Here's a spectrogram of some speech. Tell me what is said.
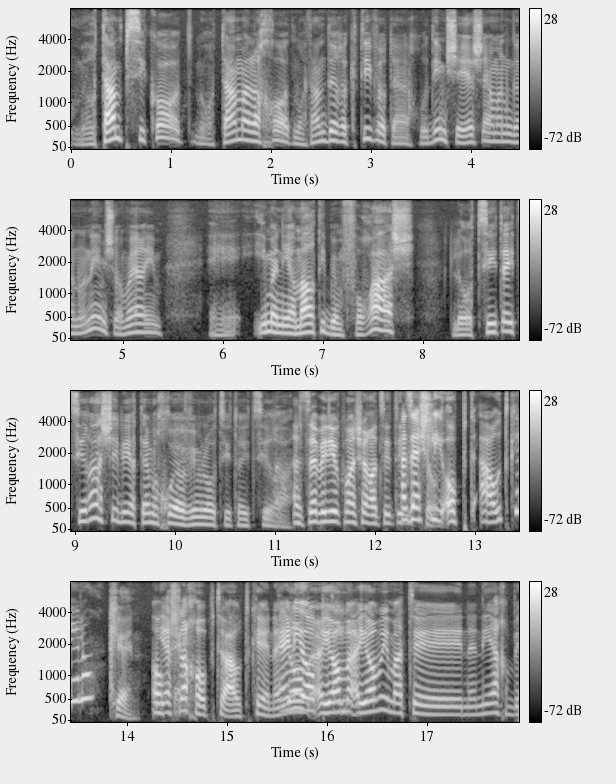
מאותן פסיקות, מאותן הלכות, מאותן דירקטיביות, אנחנו יודעים שיש היום מנגנונים שאומרים, אם אני אמרתי במפורש להוציא את היצירה שלי, אתם מחויבים להוציא את היצירה. אז זה בדיוק מה שרציתי אז יש לי אופט-אאוט כאילו? כן. יש לך אופט-אאוט, כן. אין לי היום, opt-in. היום, היום אם את, אה, נניח, ב,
